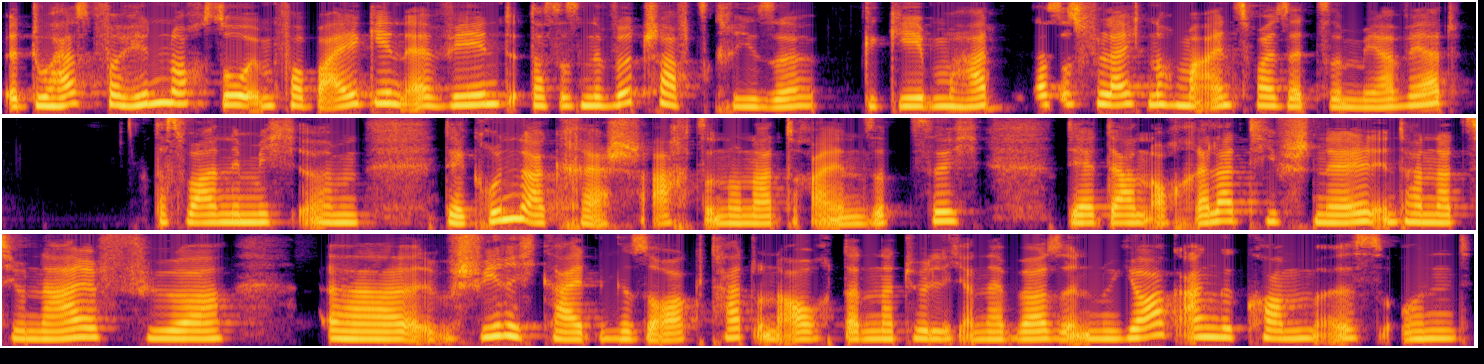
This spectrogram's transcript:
Äh, du hast vorhin noch so im Vorbeigehen erwähnt, dass es eine Wirtschaftskrise gegeben hat. Das ist vielleicht noch mal ein, zwei Sätze mehr wert. Das war nämlich ähm, der Gründercrash 1873, der dann auch relativ schnell international für äh, Schwierigkeiten gesorgt hat und auch dann natürlich an der Börse in New York angekommen ist und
